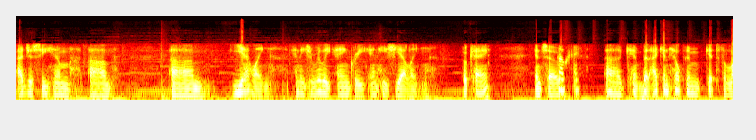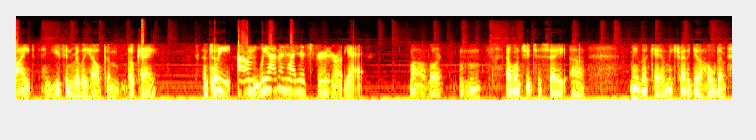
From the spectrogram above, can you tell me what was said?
I just see him um, um, yelling, and he's really angry and he's yelling. Okay, and so Okay. uh, can, but I can help him get to the light, and you can really help him. Okay, and so We um we haven't had his funeral yet. Oh Lord, hmm I want you to say, uh, "Let me look at. Let me try to get a hold of him.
